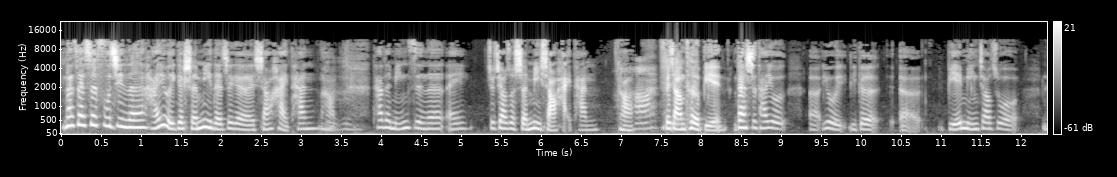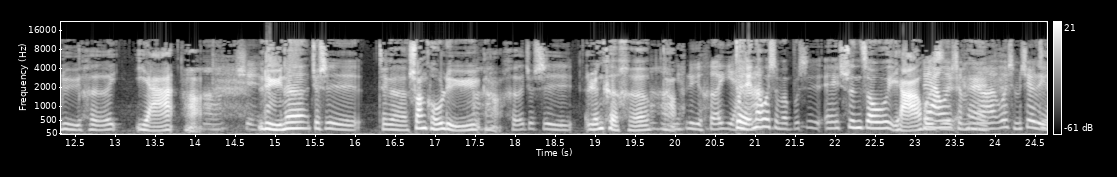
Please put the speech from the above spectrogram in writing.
那在这附近呢，还有一个神秘的这个小海滩哈，嗯它的名字呢，哎，就叫做神秘小海滩哈啊，非常特别。但是它又呃又有一个呃别名叫做吕和崖啊，啊，是。吕呢就是这个双口吕啊哈啊，河就是人可和啊。吕和牙。对，那为什么不是哎孙周牙？对啊，为什么呢？为什么是吕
